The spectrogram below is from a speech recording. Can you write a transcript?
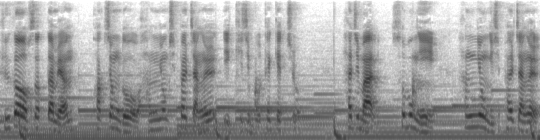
그가 없었다면 곽정도 항룡 18장을 익히지 못했겠죠. 하지만 소봉이 항룡 28장을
